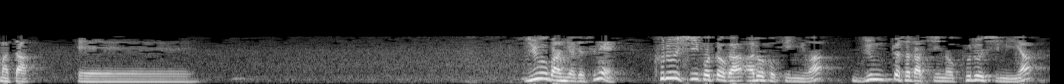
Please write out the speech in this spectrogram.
また、えー、10番にはですね、苦しいことがあるときには、準拠者たちの苦しみや、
